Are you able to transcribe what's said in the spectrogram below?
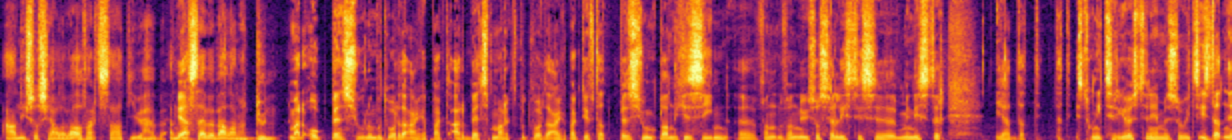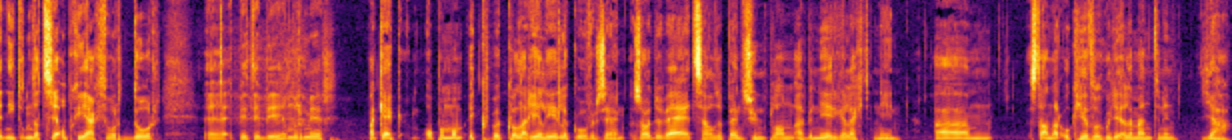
aan die sociale welvaartsstaat die we hebben. En dat zijn we wel aan het doen. Maar ook pensioenen moeten worden aangepakt, arbeidsmarkt moet worden aangepakt. U heeft dat pensioenplan gezien uh, van, van uw socialistische minister. Ja, dat, dat is toch niet serieus te nemen, zoiets? Is dat net niet omdat zij opgejaagd wordt door eh, PTB onder meer? Maar kijk, op een ik, ik, wil daar heel eerlijk over zijn. Zouden wij hetzelfde pensioenplan hebben neergelegd? Nee. Um, staan daar ook heel veel goede elementen in? Ja.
